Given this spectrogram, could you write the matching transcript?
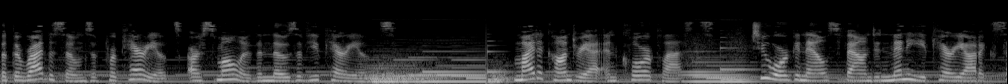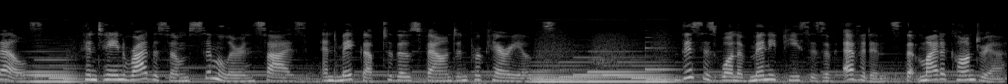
but the ribosomes of prokaryotes are smaller than those of eukaryotes. Mitochondria and chloroplasts, two organelles found in many eukaryotic cells, contain ribosomes similar in size and makeup to those found in prokaryotes. This is one of many pieces of evidence that mitochondria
